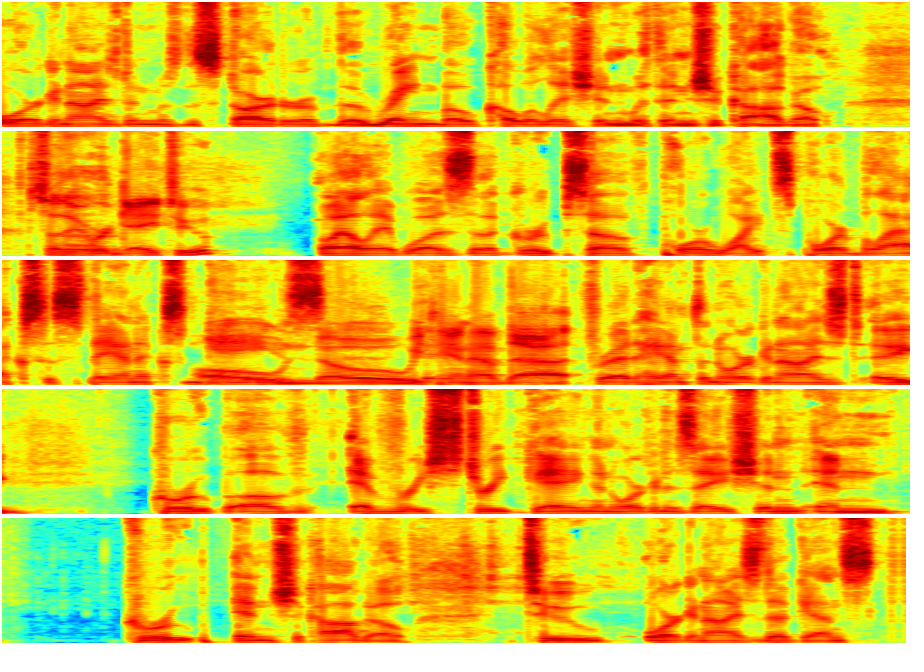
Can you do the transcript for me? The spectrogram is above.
organized and was the starter of the Rainbow Coalition within Chicago. So they were gay too? Well, it was uh, groups of poor whites, poor blacks, Hispanics, gays. Oh no, we can't have that. Fred Hampton organized a group of every street gang and organization and group in Chicago to organize against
